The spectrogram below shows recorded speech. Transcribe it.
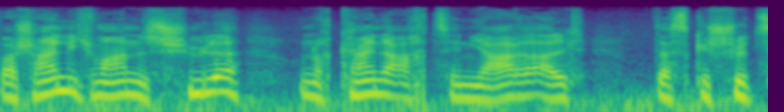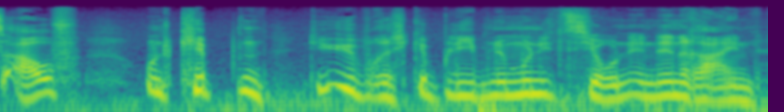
wahrscheinlich waren es Schüler und noch keine 18 Jahre alt, das Geschütz auf und kippten die übrig gebliebene Munition in den Rhein.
